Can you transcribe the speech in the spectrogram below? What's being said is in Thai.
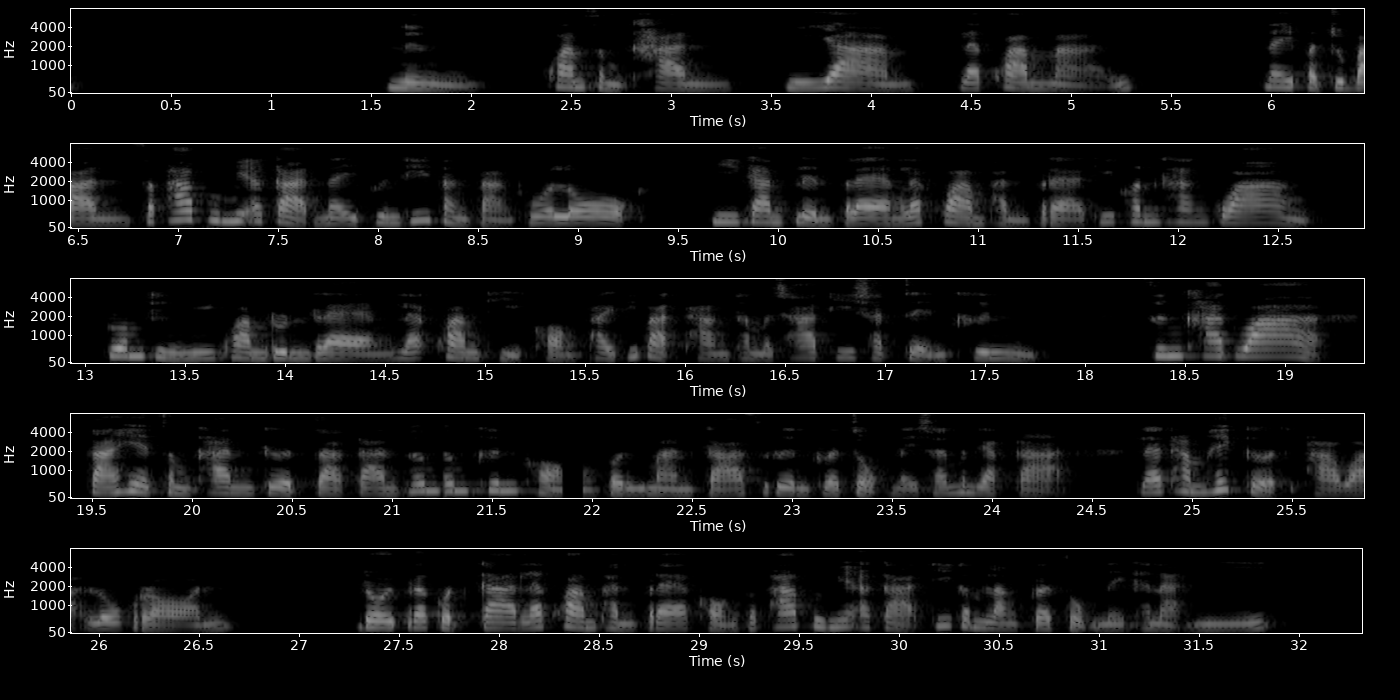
1. ความสำคัญ นิยาม และความหมาย ในปัจจุบันสภาพภูมิอากาศในพื้นที่ต่างๆ ทั่วโลก มีการเปลี่ยนแปลงและความผันแปรที่ค่อนข้างกว้าง รวมถึงมีความรุนแรงและความถี่ของภัยพิบัติทางธรรมชาติที่ชัดเจนขึ้น ซึ่งคาดว่าสาเหตุสำคัญเกิดจากการเพิ่มเพิ่มขึ้นของปริมาณก๊าซเรือนกระจกในชั้นบรรยากาศ และทำให้เกิดภาวะโลกร้อน โดยปรากฏการณ์และความผันแปรของสภาพภูมิอากาศที่กำลังประสบในขณะนี้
